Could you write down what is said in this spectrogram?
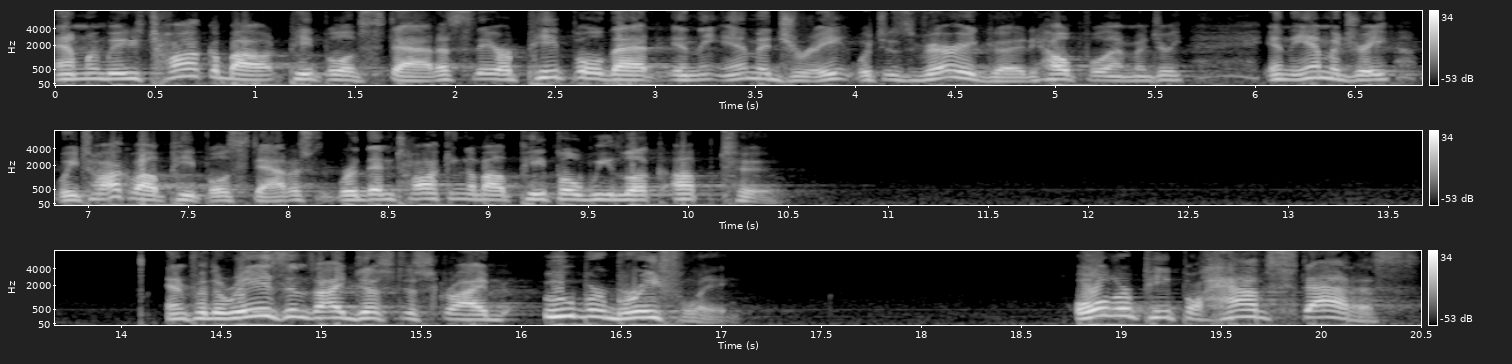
And when we talk about people of status, they are people that, in the imagery, which is very good, helpful imagery, in the imagery, we talk about people of status, we're then talking about people we look up to. And for the reasons I just described uber briefly, older people have status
